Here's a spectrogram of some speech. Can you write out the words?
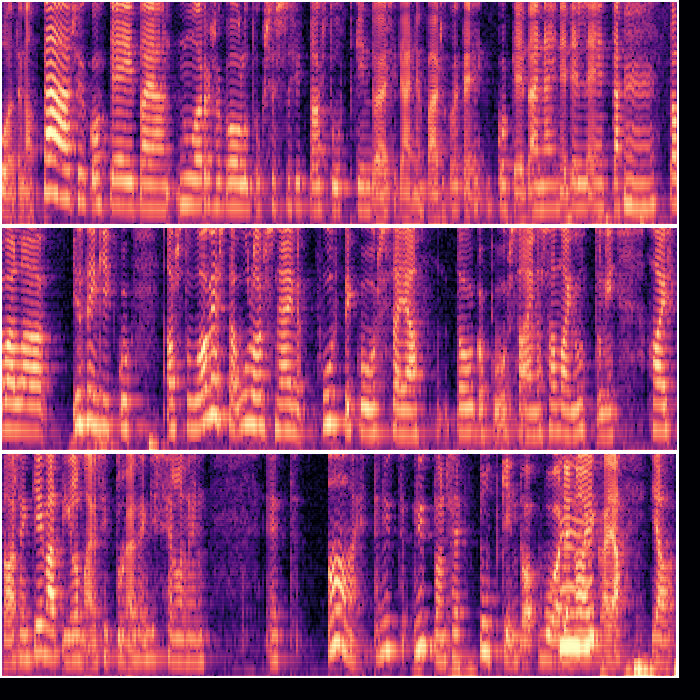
vuotena pääsykokeita ja nuorisokoulutuksessa sitten taas tutkintoja ja sitä ennen pääsykokeita ja näin edelleen. Että mm. tavallaan jotenkin kun astuu ovesta ulos näin huhtikuussa ja toukokuussa aina sama juttu, niin haistaa sen kevätilma ja sitten tulee jotenkin sellainen että aa, että nyt, nyt on se tutkintovuoden mm. aika ja, ja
